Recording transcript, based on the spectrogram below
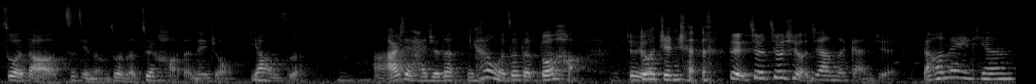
做到自己能做的最好的那种样子，啊，而且还觉得你看我做的多好，就有多真诚。对，就就是有这样的感觉。然后那一天，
